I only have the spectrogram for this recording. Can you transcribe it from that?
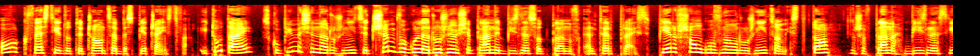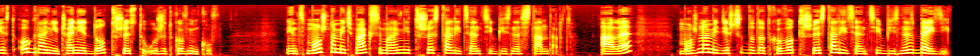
o kwestie dotyczące bezpieczeństwa. I tutaj skupimy się na różnicy, czym w ogóle różnią się plany biznes od planów enterprise. Pierwszą główną różnicą jest to, że w planach biznes jest ograniczenie do 300 użytkowników. Więc można mieć maksymalnie 300 licencji Business Standard, ale można mieć jeszcze dodatkowo 300 licencji Business Basic,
